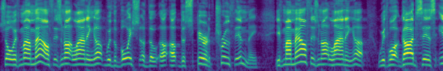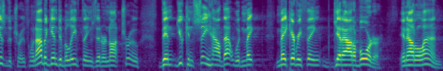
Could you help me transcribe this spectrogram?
So if my mouth is not lining up with the voice of the, uh, of the Spirit of truth in me, if my mouth is not lining up with what God says is the truth, when I begin to believe things that are not true, then you can see how that would make, make everything get out of order and out of line.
